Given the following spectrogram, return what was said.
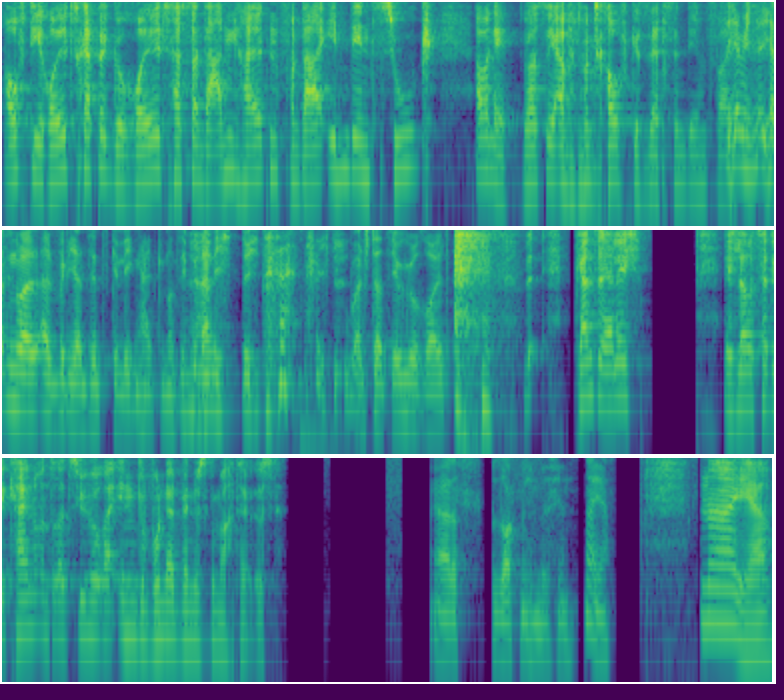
auf die Rolltreppe gerollt, hast dann da angehalten, von da in den Zug. Aber nee, du hast dich einfach nur draufgesetzt in dem Fall. Ich habe hab nur äh, wirklich als Sitzgelegenheit genutzt. Ich bin Ja. da nicht durch, durch die U-Bahn-Station gerollt. Ganz ehrlich, ich glaube, es hätte keinen unserer ZuhörerInnen gewundert, wenn du es gemacht hättest. Ja, das besorgt mich ein bisschen. Naja. Naja.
